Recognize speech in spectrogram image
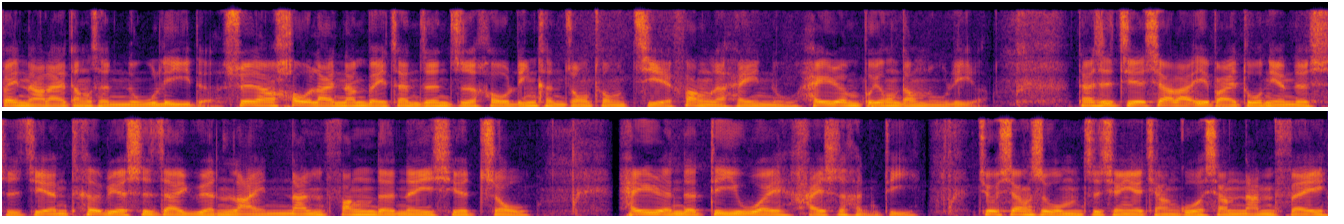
被拿来当成奴隶的。虽然后来南北战争之后，林肯总统解放了黑奴，黑人不用当奴隶了。但是接下来一百多年的时间，特别是在原来南方的那一些州，黑人的地位还是很低。就像是我们之前也讲过，像南非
